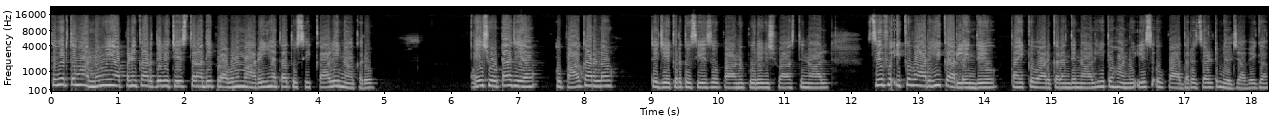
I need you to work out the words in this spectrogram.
ਤੇ ਫਿਰ ਤੁਹਾਨੂੰ ਵੀ ਆਪਣੇ ਘਰ ਦੇ ਵਿੱਚ ਇਸ ਤਰ੍ਹਾਂ ਦੀ ਪ੍ਰੋਬਲਮ ਆ ਰਹੀ ਹੈ ਤਾਂ ਤੁਸੀਂ ਕਾਹਲੀ ਨਾ ਕਰੋ। ਇਹ ਛੋਟਾ ਜਿਹਾ ਉਪਾਅ ਕਰ ਲਓ। ਤੇ ਜੇਕਰ ਤੁਸੀਂ ਇਸ ਉਪਾਅ ਨੂੰ ਪੂਰੇ ਵਿਸ਼ਵਾਸ ਦੇ ਨਾਲ ਸਿਰਫ ਇੱਕ ਵਾਰ ਹੀ ਕਰ ਲੈਂਦੇ ਹੋ, ਤਾਂ ਇੱਕ ਵਾਰ ਕਰਨ ਦੇ ਨਾਲ ਹੀ ਤੁਹਾਨੂੰ ਇਸ ਉਪਾਅ ਦਾ ਰਿਜ਼ਲਟ ਮਿਲ ਜਾਵੇਗਾ।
